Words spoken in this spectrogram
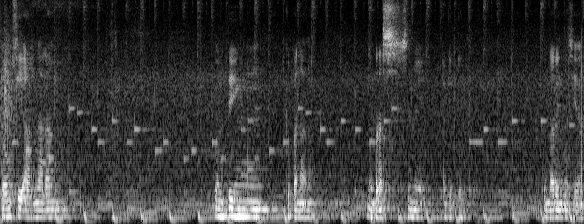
Itong CR na lang. Kunting ko na ano. Nabras sa may agipin. Ito na rin to CR.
